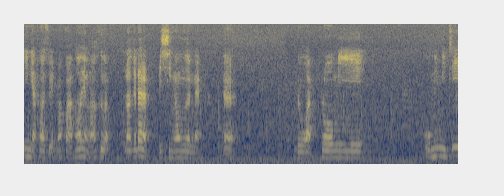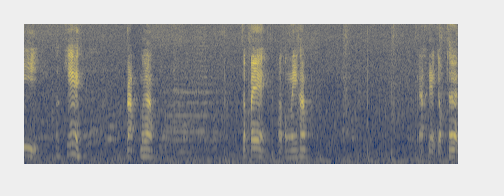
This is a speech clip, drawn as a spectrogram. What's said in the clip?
ริงๆอยากทอยสเวตมากกว่า เพราะอย่างน้อยคือแบบเราจะได้แบบไปชิงเอาเงินเนี่ยเออ ดูก่อนโปรมีโอ้ไม่มีจี้ โอเค กลับเมือง สเปรย์ต่อตรงนี้ครับโอเคจบเทิร์น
